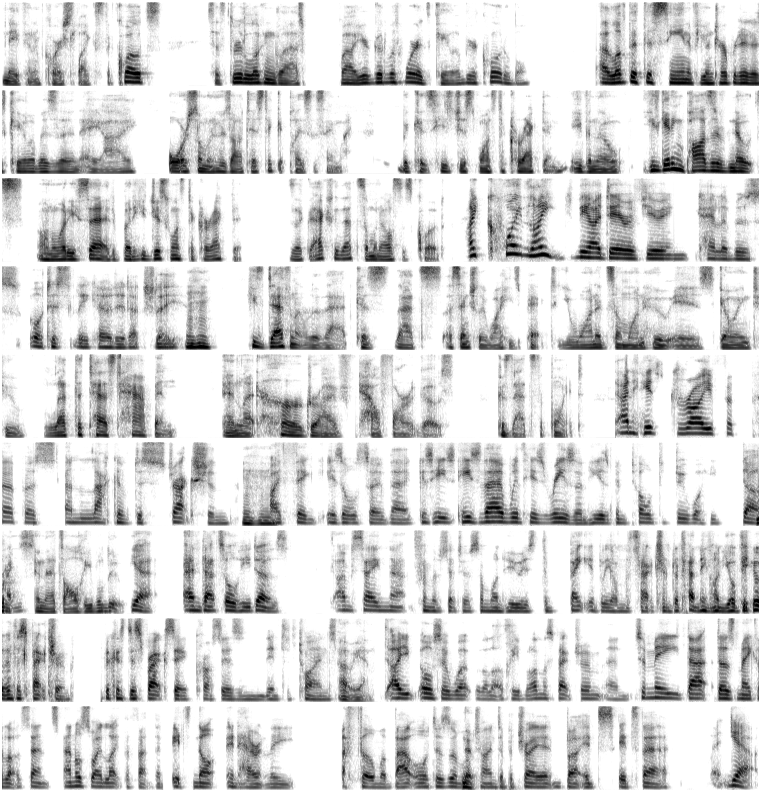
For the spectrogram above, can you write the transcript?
Nathan, of course, likes the quotes, says, Through the looking glass. Wow, you're good with words, Caleb. You're quotable. I love that this scene, if you interpret it as Caleb as an AI or someone who's autistic, it plays the same way because he just wants to correct him, even though he's getting positive notes on what he said, but he just wants to correct it. He's like, actually, that's someone else's quote. I quite like the idea of viewing Caleb as autistically coded, actually. Mm-hmm. He's definitely that because that's essentially why he's picked. You wanted someone who is going to let the test happen and let her drive how far it goes because that's the point. And his drive for purpose and lack of distraction Mhm. I think is also there because he's he's there with his reason. He has been told to do what he does. Right. And that's all he will do. Yeah, and that's all he does. I'm saying that from the perspective of someone who is debatably on the spectrum, depending on your view of the spectrum, because dyspraxia crosses and intertwines. Oh, yeah. I also work with a lot of people on the spectrum, and to me, that does make a lot of sense. And also, I like the fact that it's not inherently a film about autism No. or trying to portray it, but it's it's there. Yeah,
